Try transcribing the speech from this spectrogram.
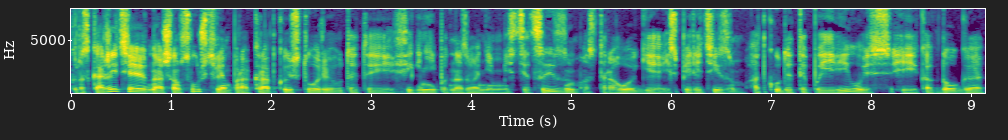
расскажите нашим слушателям про краткую историю вот этой фигни под названием мистицизм, астрология и спиритизм. Откуда это появилось и как долго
